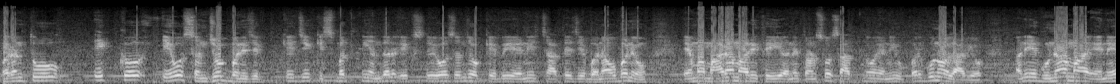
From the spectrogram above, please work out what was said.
પરંતુ એક એવો સંજોગ બને છે કે જે કિસ્મતની અંદર એક એવો સંજોગ કે ભાઈ એની સાથે જે બનાવ બન્યો, એમાં મારામારી થઈ અને ત્રણસો સાતનો એની ઉપર ગુનો લાગ્યો અને એ ગુનામાં એને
